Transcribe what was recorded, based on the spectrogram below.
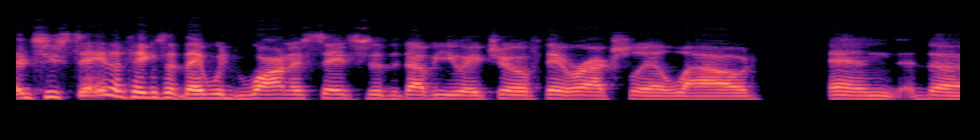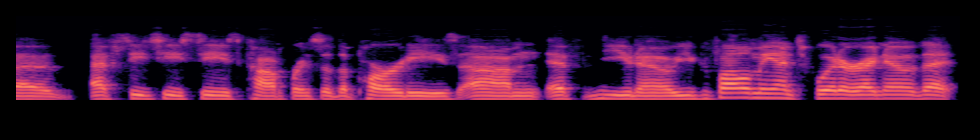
to say the things that they would want to say to the WHO if they were actually allowed and the FCTC's conference of the parties. Um, if you know, you can follow me on Twitter. I know that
